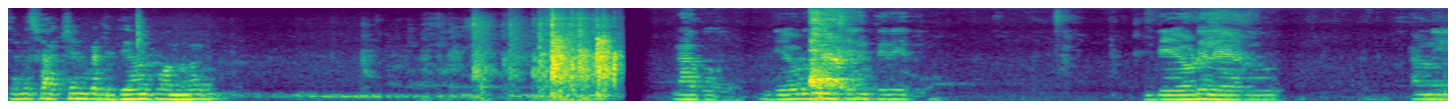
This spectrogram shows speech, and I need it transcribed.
చిన్న సాక్ష్యాన్ని బట్టి దేవుని పొందలేదు నాకు దేవుడి గురించి ఏం తెలియదు దేవుడు లేడు అని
